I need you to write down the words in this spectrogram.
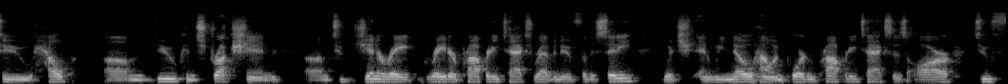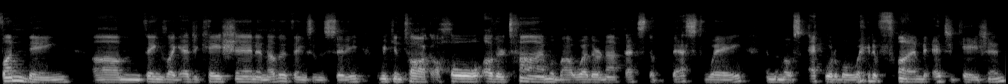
to help um, do construction um, to generate greater property tax revenue for the city, which, and we know how important property taxes are to funding um, things like education and other things in the city. We can talk a whole other time about whether or not that's the best way and the most equitable way to fund education,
